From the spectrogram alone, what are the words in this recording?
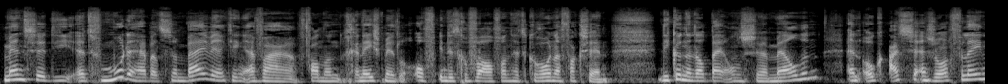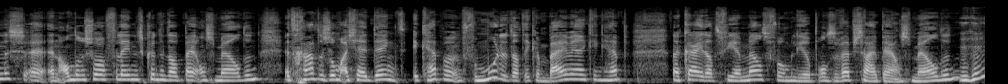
Mensen die het vermoeden hebben dat ze een bijwerking ervaren van een geneesmiddel of in dit geval van het coronavaccin, die kunnen dat bij ons uh, melden. En ook artsen en zorgverleners uh, en andere zorgverleners kunnen dat bij ons melden. Het gaat dus om als jij denkt, ik heb een vermoeden dat ik een bijwerking heb, dan kan je dat via een meldformulier op onze website bij ons melden. Mm -hmm.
